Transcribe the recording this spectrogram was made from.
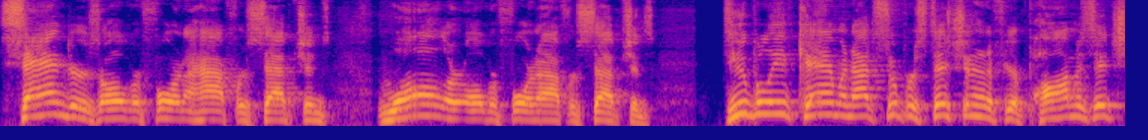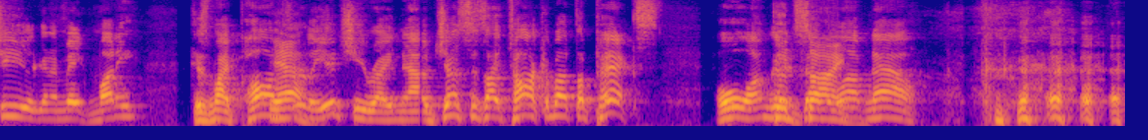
Sanders over four and a half receptions. Waller over four and a half receptions. Do you believe, Cam, in that superstition? And if your palm is itchy, you're going to make money? Because my palm's yeah. really itchy right now, just as I talk about the picks. Oh, I'm going to double up now.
